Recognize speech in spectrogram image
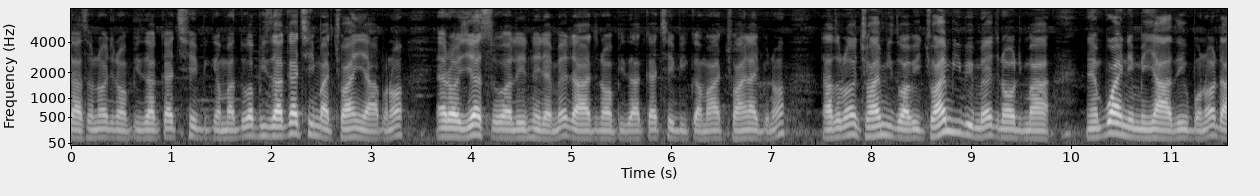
ဒါဆိုတော့ကျွန်တော်ဗီဇာကတ်ချိတ်ပြီးကမှသူကဗီဇာကတ်ချိတ်မှ join ရပါတော့အဲ့တော့ yes ဆိုတာလေးနှိပ်လိုက်မယ်ဒါကျွန်တော်ဗီဇာကတ်ချိတ်ပြီးကမှ join လိုက်ပြီနော်ဒါဆိုတော့ join ပြီးသွားပြီ join ပြီးပြီမဲ့ကျွန်တော်ဒီမှာ point နေမရသေးဘူးပေါ့နော်ဒါ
